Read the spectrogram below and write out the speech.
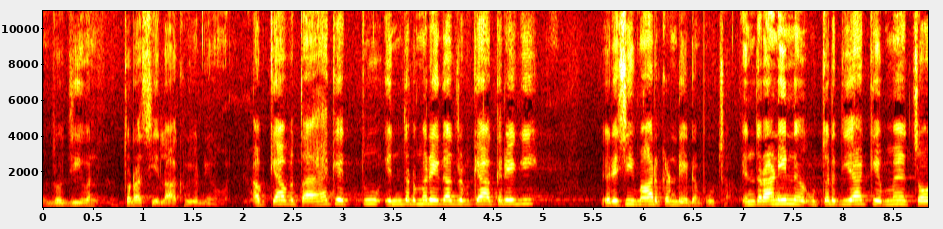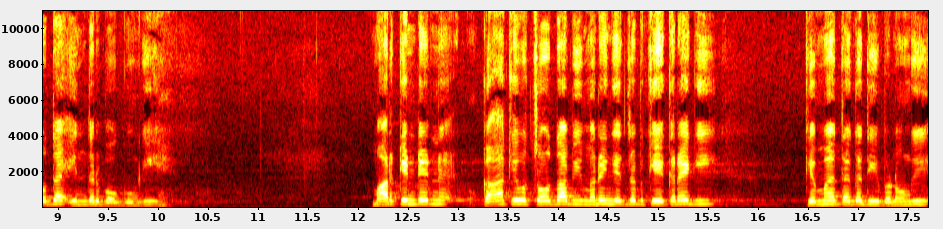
जो जीवन, चौरासी लाख योनियों में। अब क्या बताया है कि तू इंद्र मरेगा, जब क्या करेगी? ऋषि मारकंडे ने पूछा। इंद्राणी ने उत्तर दिया कि मैं चौदह इंद्र भोगूँगी। मार्कंडे ने कहा कि वो चौदह भी मरेंगे, जब के करेगी कि मैं तो गधी बनूँगी,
